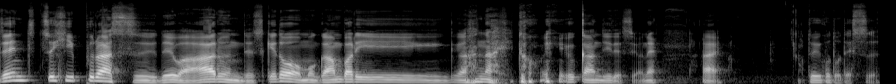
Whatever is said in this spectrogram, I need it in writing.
前日比プラスではあるんですけど、もう頑張りがないという感じですよね。はい。ということです。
